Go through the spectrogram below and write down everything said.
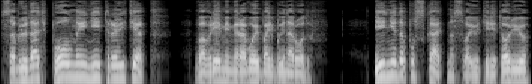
соблюдать полный нейтралитет во время мировой борьбы народов и не допускать на свою территорию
